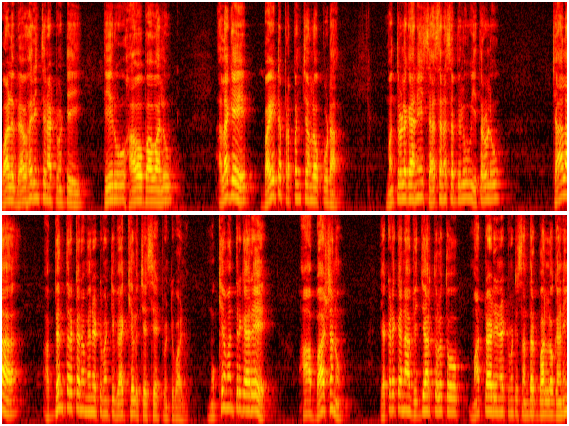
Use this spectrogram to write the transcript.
వాళ్ళు వ్యవహరించినటువంటి తీరు హావభావాలు అలాగే బయట ప్రపంచంలో కూడా మంత్రులు కానీ శాసనసభ్యులు ఇతరులు చాలా అభ్యంతరకరమైనటువంటి వ్యాఖ్యలు చేసేటువంటి వాళ్ళు. ముఖ్యమంత్రి గారే ఆ భాషను ఎక్కడికైనా విద్యార్థులతో మాట్లాడినటువంటి సందర్భాల్లో కానీ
